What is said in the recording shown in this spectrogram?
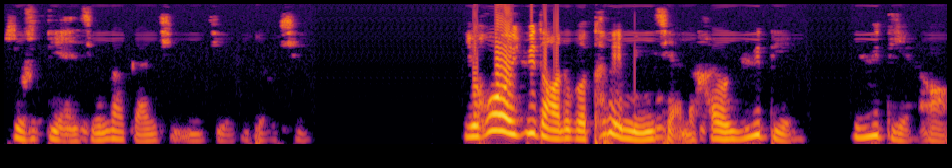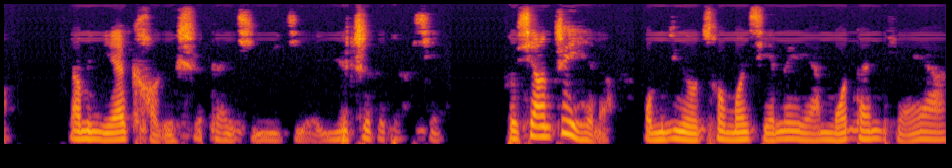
就是典型的肝气郁结的表现。以后遇到这个特别明显的，还有瘀点，瘀点啊，那么你也考虑是肝气郁结、瘀滞的表现。说像这些的。我们就用搓摩胁肋呀、摩丹田呀、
